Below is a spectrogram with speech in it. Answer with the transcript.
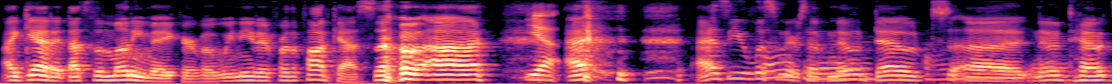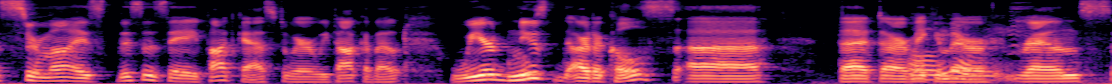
I get it. That's the money maker, but we need it for the podcast. So, uh, Yeah. as you listeners have no doubt, Oh, uh, no doubt surmised, this is a podcast where we talk about weird news articles uh, that are Oh, making their rounds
